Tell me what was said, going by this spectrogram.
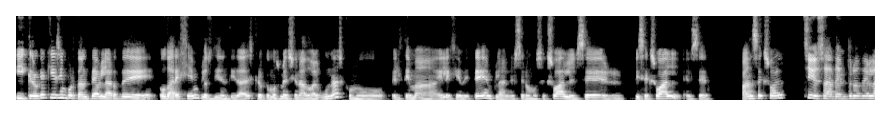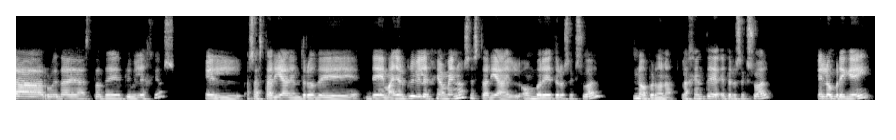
Y creo que aquí es importante hablar de o dar ejemplos de identidades. Creo que hemos mencionado algunas, como el tema LGBT, en plan el ser homosexual, el ser bisexual, el ser pansexual. Sí, o sea, dentro de la rueda esta de privilegios, el, o sea, estaría dentro de, de mayor privilegio a menos, estaría el hombre heterosexual, no, perdona, la gente heterosexual, el hombre gay,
